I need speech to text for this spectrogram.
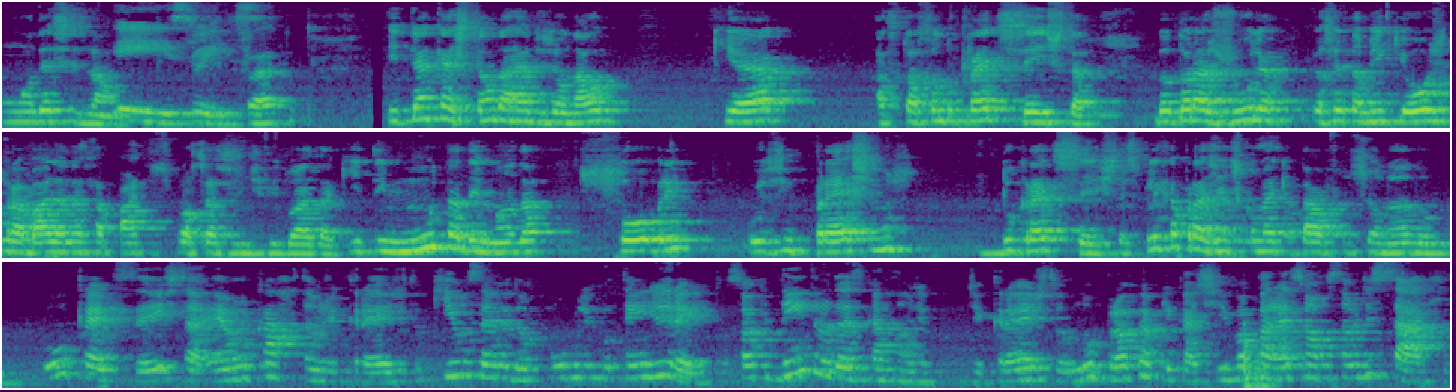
uma decisão. Isso, isso. certo? E tem a questão da revisional, que é a situação do crédito sexta. Doutora Júlia, eu sei também que hoje trabalha nessa parte dos processos individuais aqui, tem muita demanda sobre os empréstimos do crédito sexta. Explica pra gente como é que está funcionando. O crédito sexta é um cartão de crédito que o servidor público tem direito. Só que dentro desse cartão de, de crédito, no próprio aplicativo, aparece uma opção de saque.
